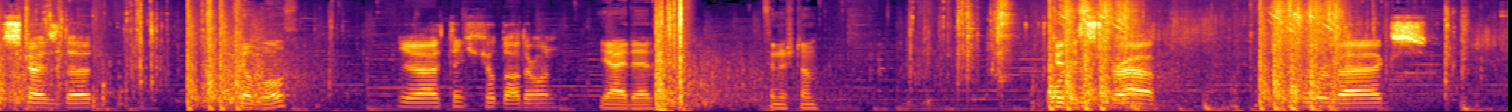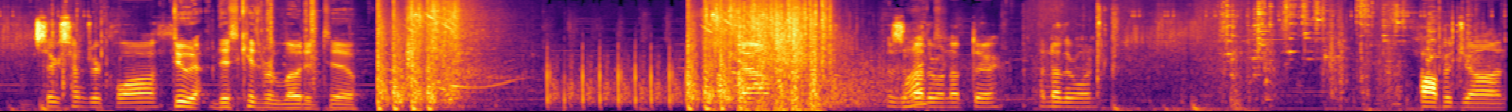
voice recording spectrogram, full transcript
This guy's dead. Killed both? Yeah, I think he killed the other one. Yeah, I did. Finished him. Dude, this- scrap. Four bags. 600 cloth. Dude, these kids were loaded too. I'm down. There's another one up there. Another one. Papa John.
